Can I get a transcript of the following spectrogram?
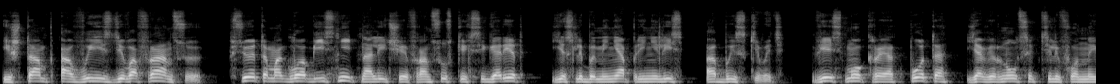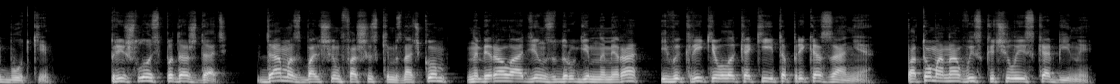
и штамп о выезде во Францию. Все это могло объяснить наличие французских сигарет, если бы меня принялись обыскивать. Весь мокрый от пота, я вернулся к телефонной будке. Пришлось подождать. Дама с большим фашистским значком набирала один за другим номера и выкрикивала какие-то приказания. Потом она выскочила из кабины.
